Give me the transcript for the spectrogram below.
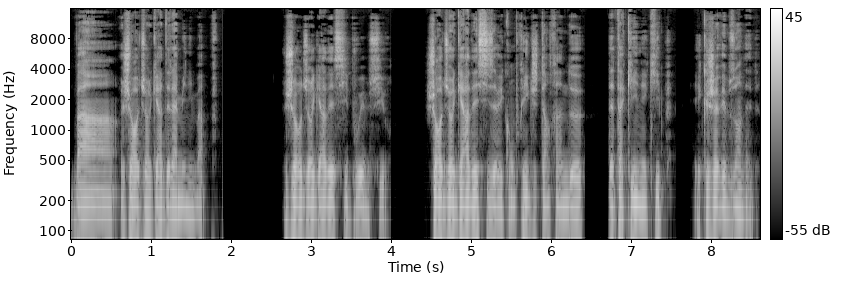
Ben, j'aurais dû regarder la minimap. J'aurais dû regarder s'ils pouvaient me suivre. J'aurais dû regarder s'ils avaient compris que j'étais en train de d'attaquer une équipe et que j'avais besoin d'aide.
